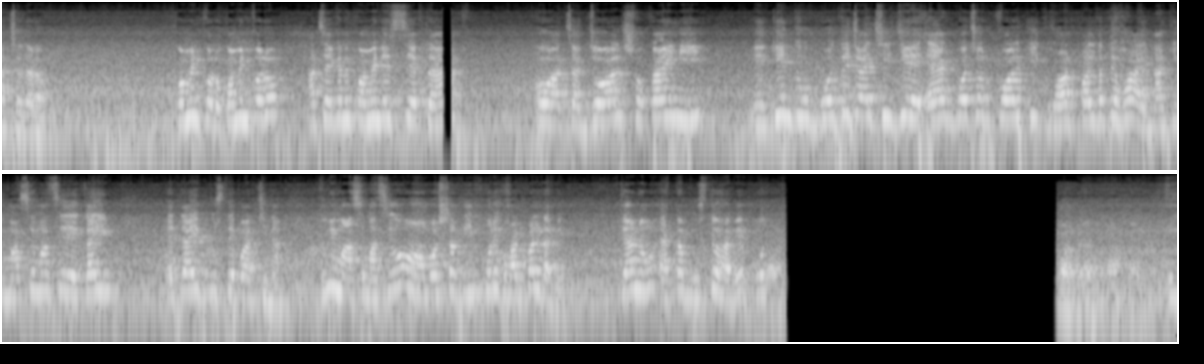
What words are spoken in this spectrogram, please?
আচ্ছা দাঁড়াও। কমেন্ট করো কমেন্ট করো। আচ্ছা এখানে কমেন্ট এসছে একটা। ও আচ্ছা জল শোকায়নি। কিন্তু বলতে চাইছি যে এক বছর পর কি ঘর পাল্টাতে হয় নাকি মাসে মাসে একাই, এটাই বুঝতে পারছি না। তুমি মাসে মাসেও অমাবস্যার দিন করে ঘর পাল্টাবে। কেন? একটা বুঝতে হবে এই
